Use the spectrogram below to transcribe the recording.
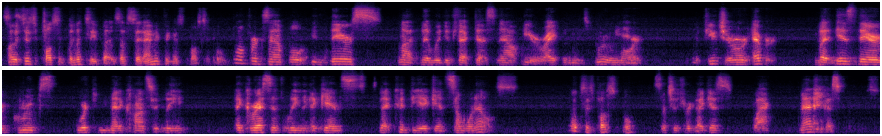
So it is a possibility, but as I said, anything is possible. Well, for example, there's not that would affect us now here, right, in this room, or in the future, or ever. But is there groups working metaconcertly, aggressively against that could be against someone else, What is possible? such as, I guess, black magic? I suppose.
